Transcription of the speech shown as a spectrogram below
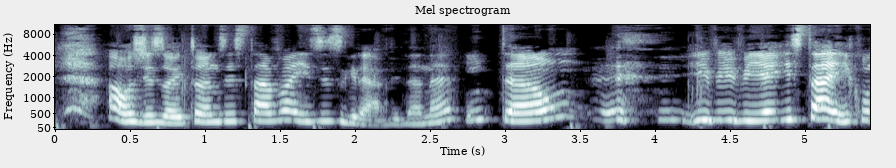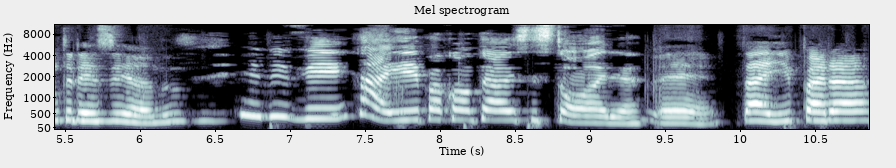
aos 18 anos estava a Isis grávida, né? Então, e vivia e está aí com 13 anos. E Vivi tá aí para contar essa história. É, tá aí para,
